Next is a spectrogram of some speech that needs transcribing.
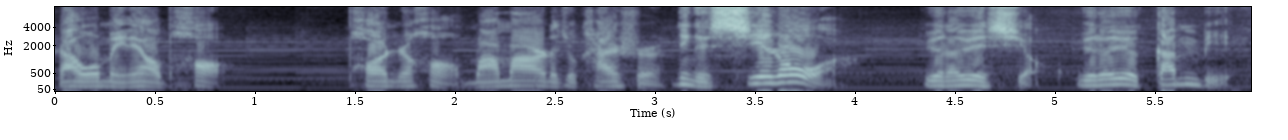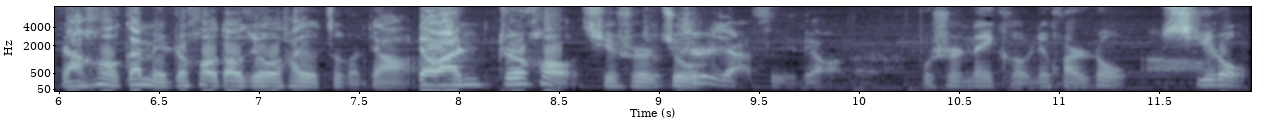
然后我每天要泡，泡完之后慢慢的就开始那个息肉啊。越来越小，越来越干瘪，然后干瘪之后，到最后它就自个儿掉了。掉完之后，其实就指甲自己掉了是吧？不是那颗那块肉哦息肉，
